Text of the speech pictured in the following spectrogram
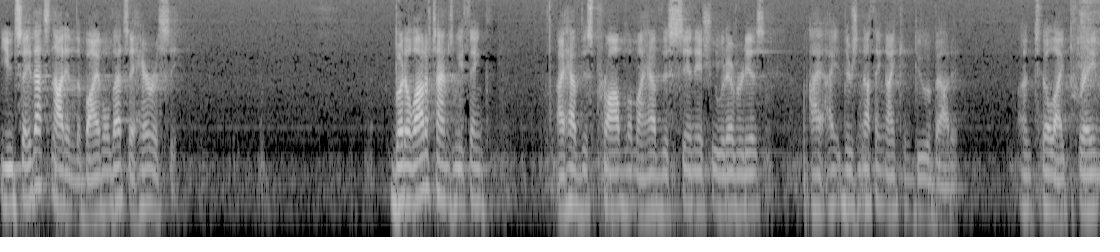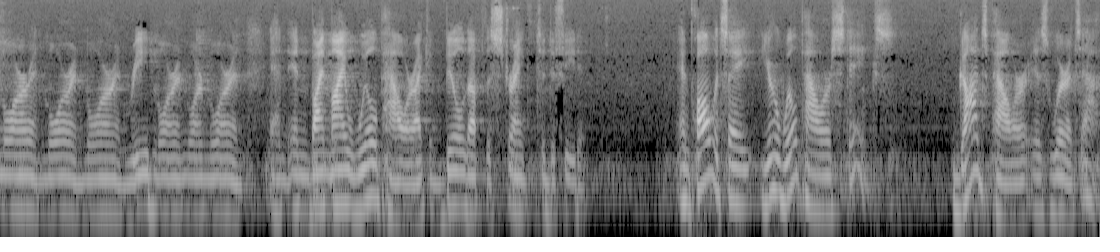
you'd say, that's not in the Bible, that's a heresy. But a lot of times we think, I have this problem, I have this sin issue, whatever it is. I, I, there's nothing I can do about it until I pray more and more and more and read more and more and more. And, and, and by my willpower, I can build up the strength to defeat it. And Paul would say, Your willpower stinks. God's power is where it's at.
